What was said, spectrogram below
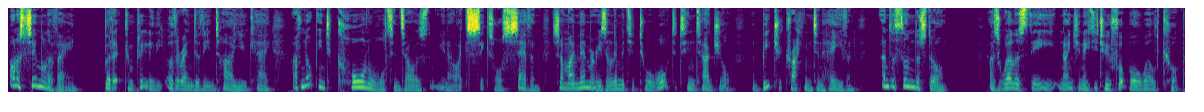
On a similar vein, but at completely the other end of the entire UK, I've not been to Cornwall since I was, you know, like six or seven, so my memories are limited to a walk to Tintagel, the beach at Crackington Haven, and a thunderstorm, as well as the 1982 Football World Cup.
